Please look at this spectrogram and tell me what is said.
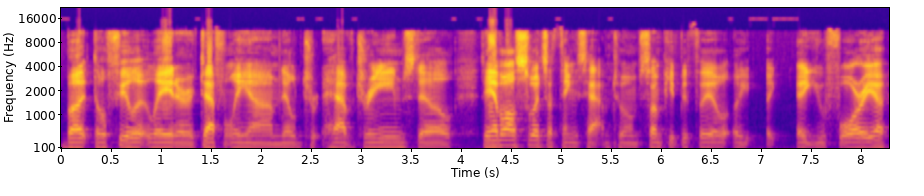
but they'll feel it later. Definitely, um, they'll dr- have dreams. They'll they have all sorts of things happen to them. Some people feel a, a, euphoria.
